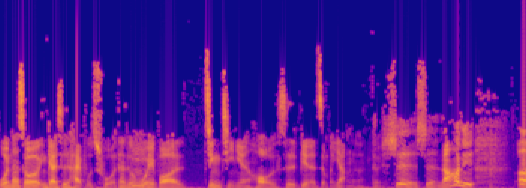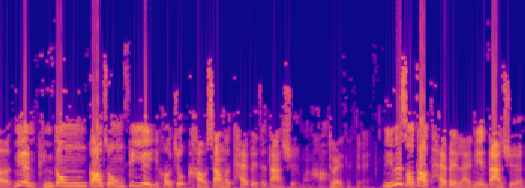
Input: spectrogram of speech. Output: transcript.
我那时候应该是还不错，但是嗯我也不知道近几年后是变得怎么样了。对，是是，然后你呃念屏东高中毕业以后，就考上了台北的大学嘛，哈。。对对对，你那时候到台北来念大学，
